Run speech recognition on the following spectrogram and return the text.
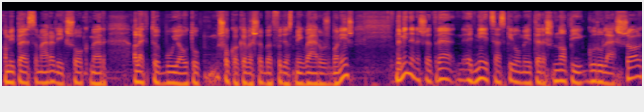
ami persze már elég sok, mert a legtöbb új autó sokkal kevesebbet fogyaszt még városban is, de minden esetre egy 400 kilométeres napi gurulással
